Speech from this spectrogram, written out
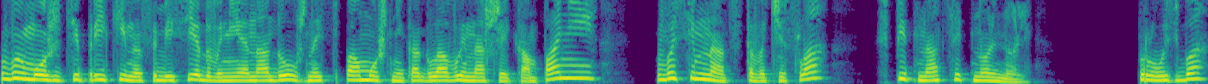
вы можете прийти на собеседование на должность помощника главы нашей компании 18 числа в 15.00. Просьба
